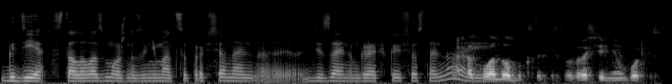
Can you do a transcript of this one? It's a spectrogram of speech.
где стало возможно заниматься профессионально э, дизайном, графикой и все остальное. А как у Adobe, кстати, с возвращением в офис?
